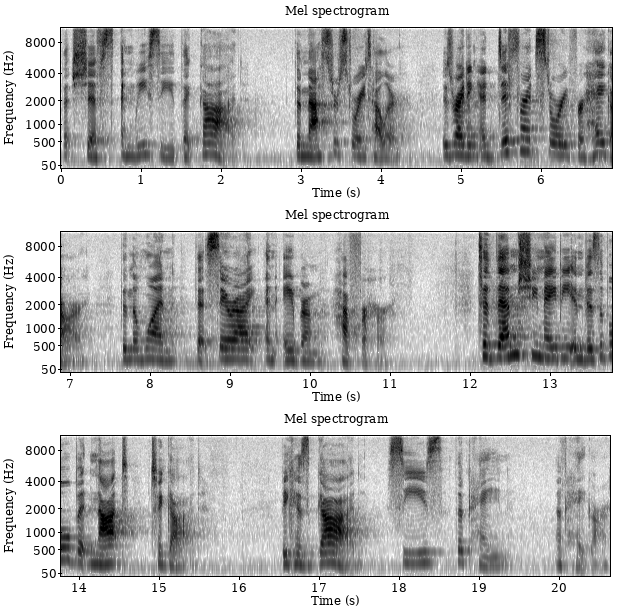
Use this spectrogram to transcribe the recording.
that shifts, and we see that God, the master storyteller, is writing a different story for Hagar than the one that Sarai and Abram have for her. To them, she may be invisible, but not to God, because God sees the pain of Hagar.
